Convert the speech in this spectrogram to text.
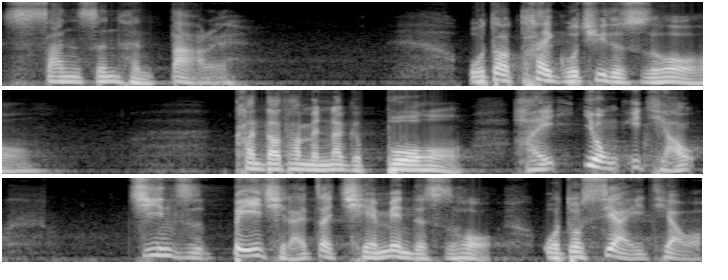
三声很大嘞。我到泰国去的时候，看到他们那个波哦，还用一条金子背起来在前面的时候，我都吓一跳哦。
